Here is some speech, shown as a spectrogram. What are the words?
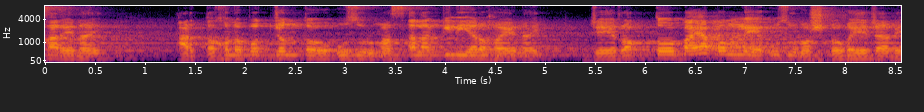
ছাড়ে নাই। আর তখনও পর্যন্ত উজুর মাসালা ক্লিয়ার হয় নাই, যে রক্ত বায়া পড়লে উজু নষ্ট হয়ে যাবে।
